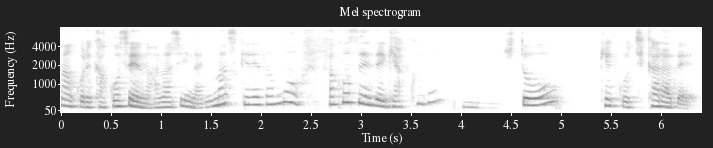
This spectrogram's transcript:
まあこれ過去世の話になりますけれども過去世で逆にうん。人を結構力で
